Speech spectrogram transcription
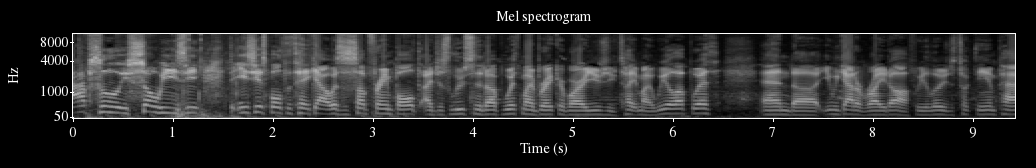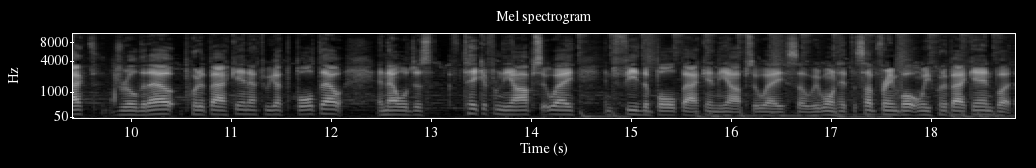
absolutely so easy. The easiest bolt to take out was the subframe bolt. I just loosened it up with my breaker bar I usually tighten my wheel up with, and uh, we got it right off. We literally just took the impact, drilled it out, put it back in after we got the bolt out, and now we'll just take it from the opposite way and feed the bolt back in the opposite way so we won't hit the subframe bolt when we put it back in, but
